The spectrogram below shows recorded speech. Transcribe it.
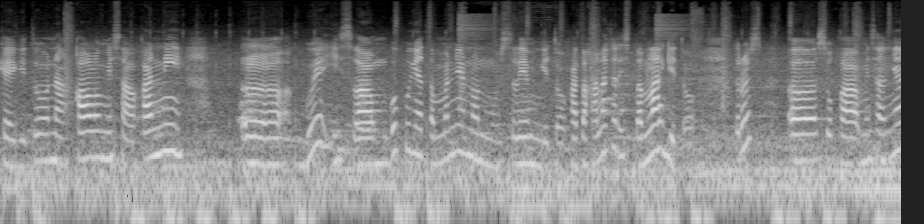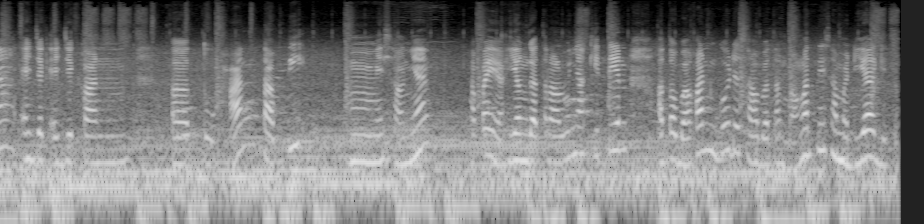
kayak gitu nah kalau misalkan nih eh, gue Islam gue punya temen yang non Muslim gitu katakanlah Kristen lah gitu. Terus eh, suka misalnya ejek-ejekan eh, Tuhan tapi mm, misalnya apa ya yang nggak terlalu nyakitin atau bahkan gue udah sahabatan banget nih sama dia gitu.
